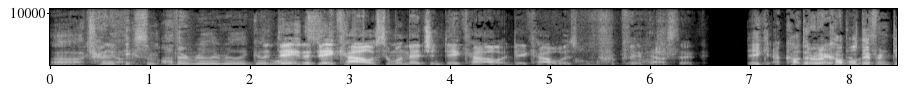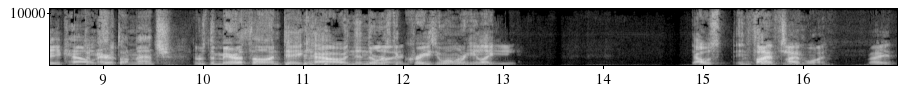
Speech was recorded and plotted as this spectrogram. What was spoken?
Uh, trying to Yeah. think some other really really The good day, the ones. Dake Cox. Someone mentioned Dake Cox, and Dake Cox was Oh fantastic. Day, a The there were a couple different day The marathon match? There was the marathon day cow, and then there was the crazy one where he like that was in five 13. five one, right?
